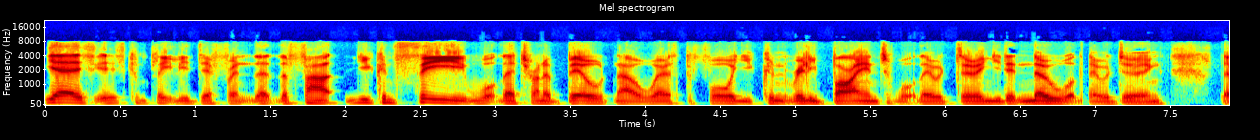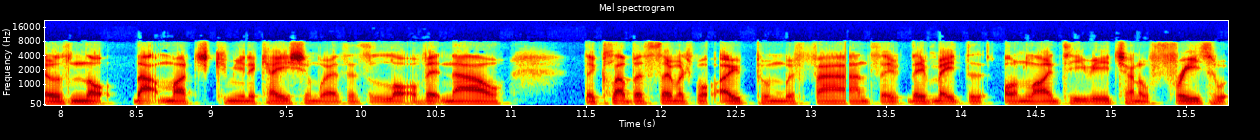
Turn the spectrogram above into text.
Yeah, it's, it's completely different. That the fact you can see what they're trying to build now, whereas before you couldn't really buy into what they were doing. You didn't know what they were doing. There was not that much communication, whereas there's a lot of it now the club is so much more open with fans. They've, they've made the online TV channel free to,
